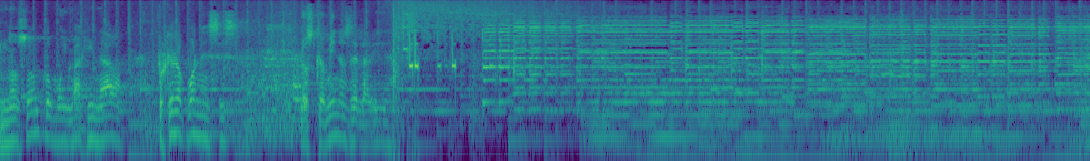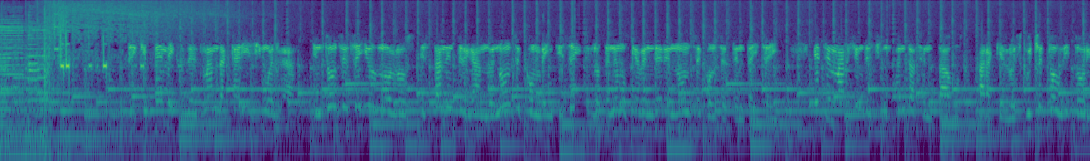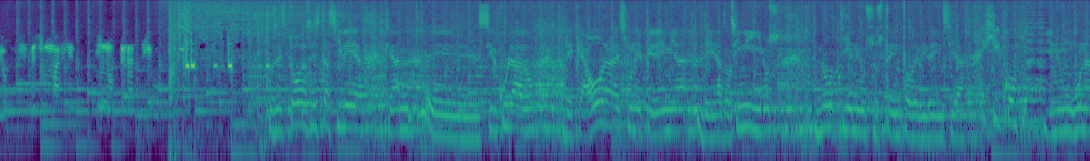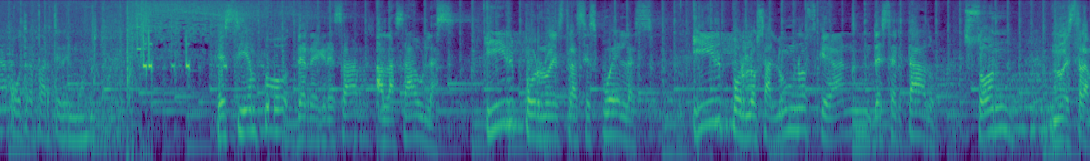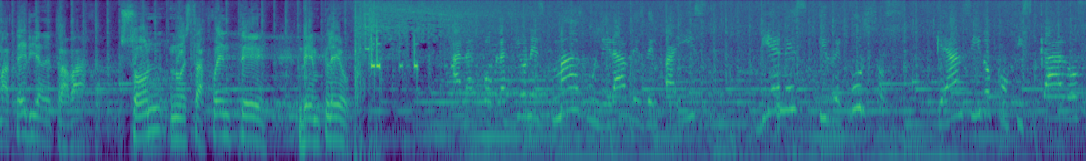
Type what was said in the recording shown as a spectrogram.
no son como imaginaba. ¿Por qué no pones eso? Los caminos de la vida. de que Pemex les manda carísimo el gas. Entonces ellos nos los están entregando en 11,26 y lo tenemos que vender en 11,76. Margen de 50 centavos, para que lo escuche tu auditorio, es un margen inoperativo. Entonces todas estas ideas que han eh, circulado de que ahora es una epidemia de adultos y niños no tiene un sustento de evidencia en México ni en ninguna otra parte del mundo. Es tiempo de regresar a las aulas, ir por nuestras escuelas, ir por los alumnos que han desertado. Son nuestra materia de trabajo, son nuestra fuente de empleo. a las poblaciones más vulnerables del país bienes y recursos que han sido confiscados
